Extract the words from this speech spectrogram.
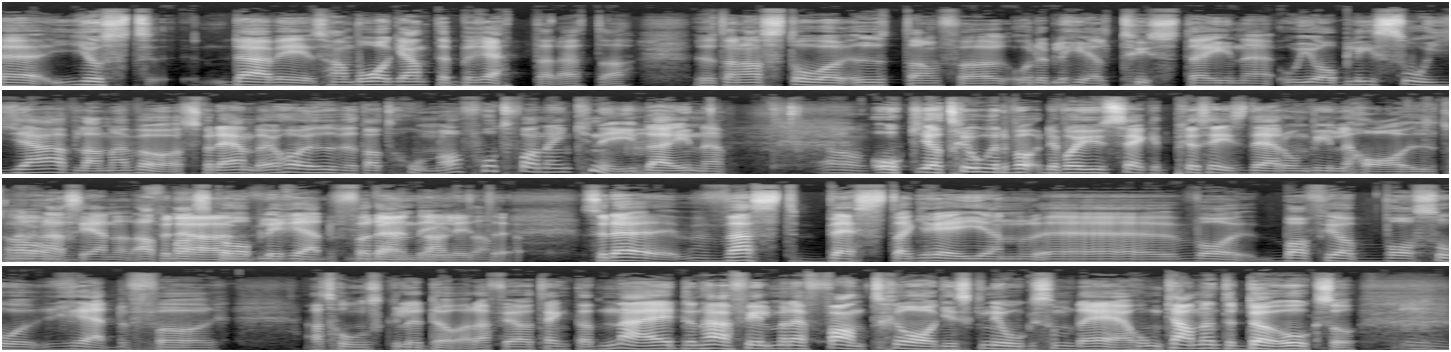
eh, just där vi, så han vågar inte berätta detta utan han står utanför och det blir helt tyst där inne och jag blir så jävla nervös för det enda jag har i huvudet är att hon har fortfarande en kniv där inne. Ja. Och jag tror det var, det var ju säkert precis det de ville ha ut med Ja, den här scenen, att för man ska bli rädd för den biten. lite. Så det värst bästa grejen eh, var, bara för jag var så rädd för att hon skulle dö där, för jag tänkte att nej, den här filmen är fan tragisk nog som det är, hon kan inte dö också. Mm.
